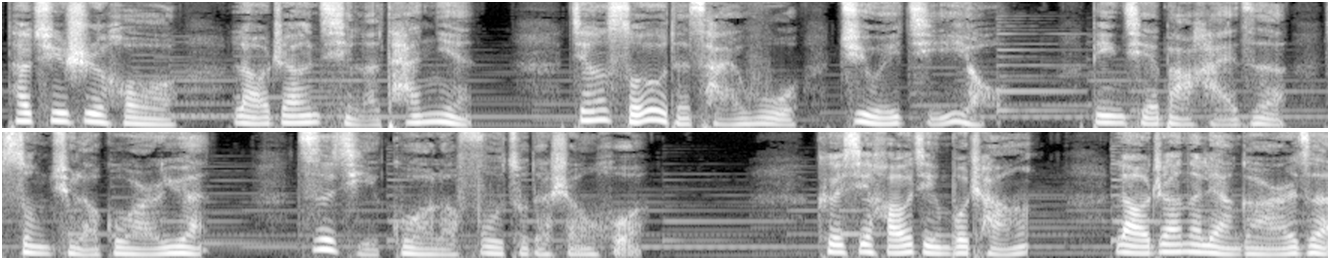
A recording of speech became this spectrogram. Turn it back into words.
他去世后，老张起了贪念，将所有的财物据为己有，并且把孩子送去了孤儿院，自己过了富足的生活。可惜好景不长，老张的两个儿子，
